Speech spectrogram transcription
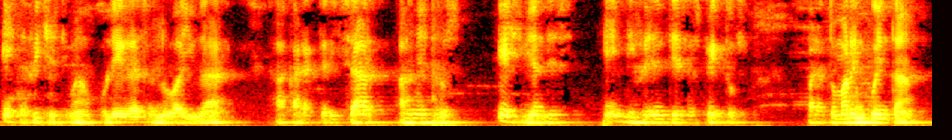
esta ficha, estimados colegas, nos va a ayudar a caracterizar a nuestros estudiantes en diferentes aspectos para tomar en cuenta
